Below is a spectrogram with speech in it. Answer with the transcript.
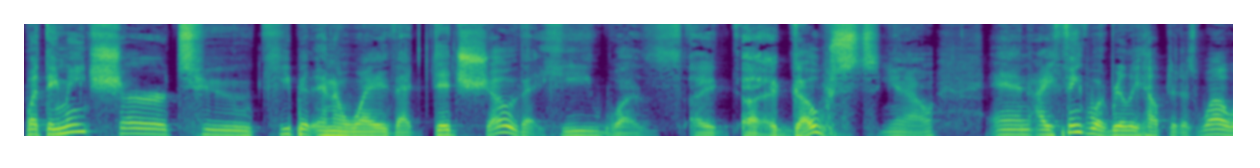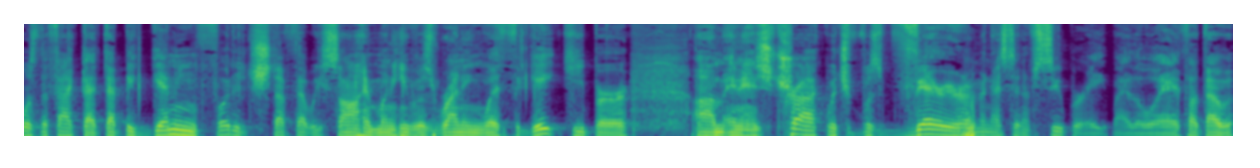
but they made sure to keep it in a way that did show that he was a, a, ghost, you know. And I think what really helped it as well was the fact that that beginning footage stuff that we saw him when he was running with the gatekeeper um, in his truck, which was very reminiscent of Super 8, by the way. I thought that was,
